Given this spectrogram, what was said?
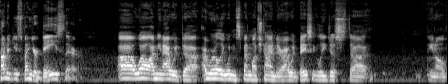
How did you spend your days there? uh, well, I mean, I would, uh, I really wouldn't spend much time there. I would basically just, uh, you know,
